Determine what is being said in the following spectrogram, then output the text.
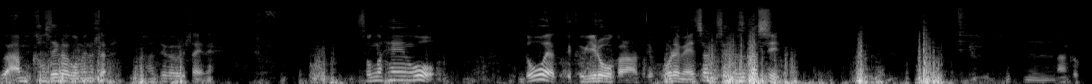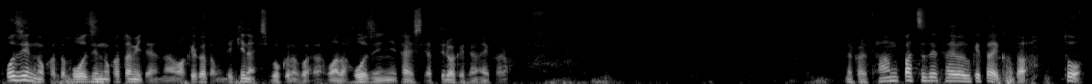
うわもう風がごめんなさい。風がうるさいね。その辺を、どうやって区切ろうかなって、これめちゃくちゃ難しい。うん、なんか個人の方、法人の方みたいな分け方もできないし、僕の場合はまだ法人に対してやってるわけじゃないから。だから単発で対話を受けたい方と、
